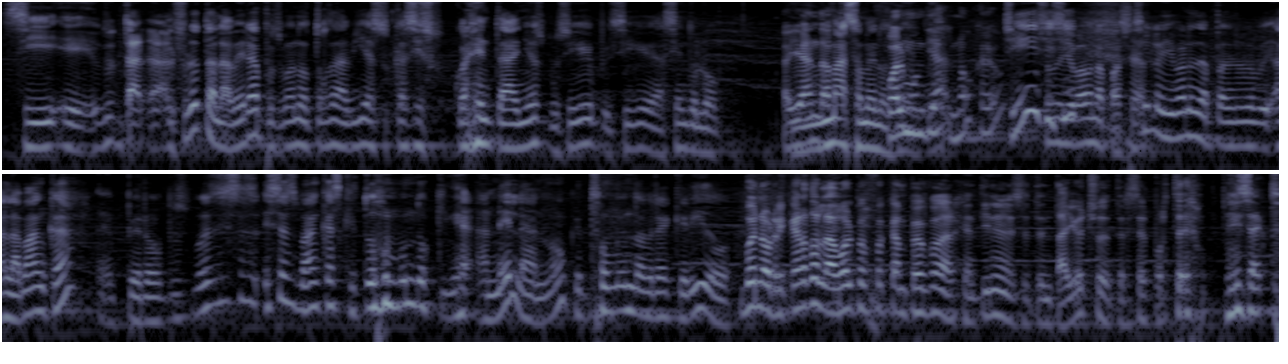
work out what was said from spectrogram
Sí, eh, Alfredo Talavera, pues bueno, todavía sus casi sus 40 años, pues sigue, pues sigue haciéndolo Ahí anda. más o menos. Fue al mundial, ¿no? Creo. Sí, sí, Lo sí. llevaron a pasear. Sí, lo llevaron a, a la banca, eh, pero pues, pues esas, esas bancas que todo el mundo anhela, ¿no? Que todo el mundo habría querido. Bueno, Ricardo Lavolpe fue campeón con Argentina en el 78 de tercer portero. Exacto,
